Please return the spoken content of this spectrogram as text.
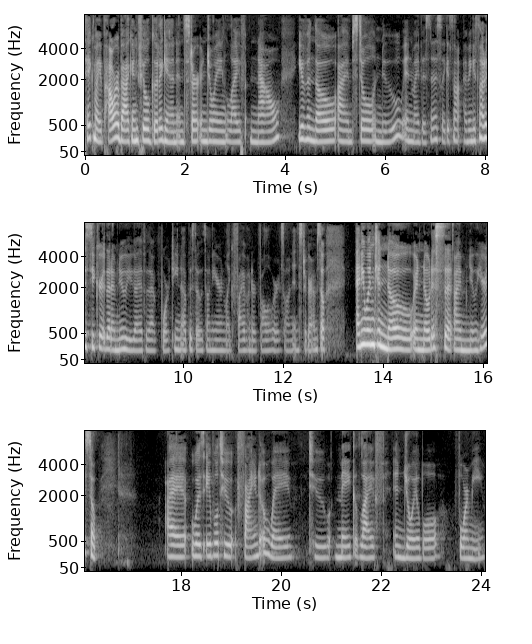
take my power back and feel good again and start enjoying life now even though I'm still new in my business. Like it's not I mean it's not a secret that I'm new, you guys. Have 14 episodes on here and like 500 followers on Instagram. So anyone can know and notice that I'm new here. So I was able to find a way to make life enjoyable for me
